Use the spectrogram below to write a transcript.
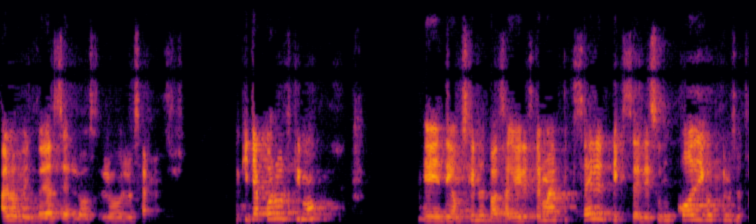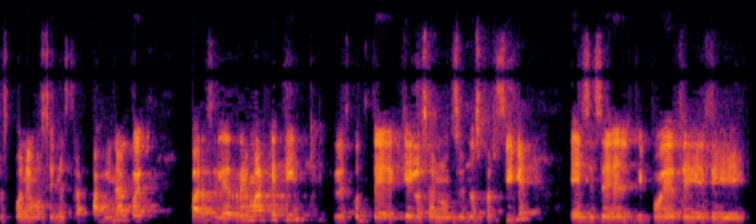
al momento de hacer los, los, anuncios. Aquí ya por último, eh, digamos que nos va a salir el tema de pixel. El pixel es un código que nosotros ponemos en nuestra página web para hacer el remarketing. Les conté que los anuncios nos persiguen. Ese es el tipo de, de,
